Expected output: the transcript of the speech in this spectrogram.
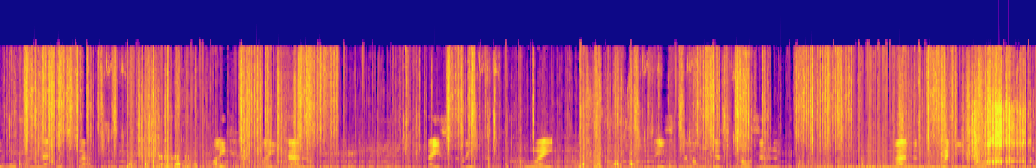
wolf and metal scrap, I can, I can basically create a surmounted person that's a pretty strong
